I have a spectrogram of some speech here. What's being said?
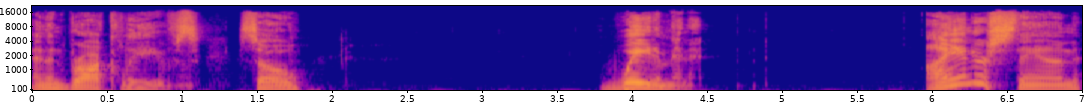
And then Brock leaves. So, wait a minute. I understand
